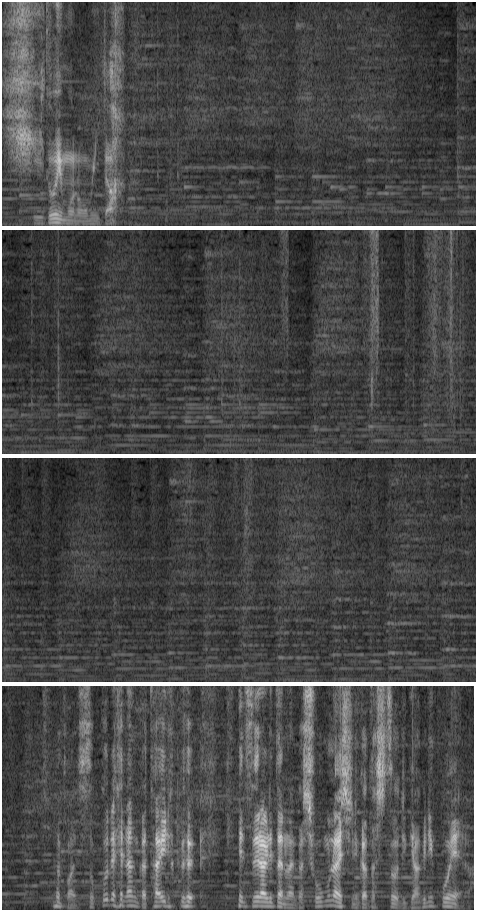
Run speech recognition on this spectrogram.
ひどいものを見た。ょっと待って、そこでなんか体力削られたらなんかしょうもない死に方しそうで逆に怖えな。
